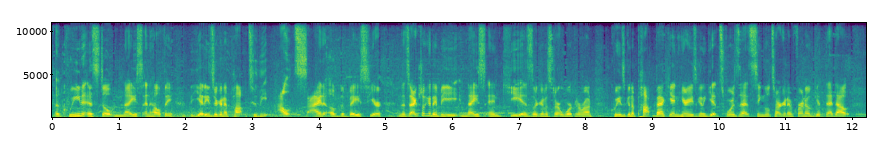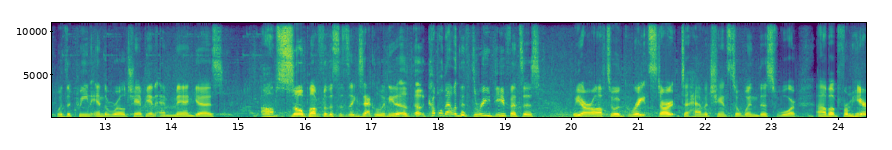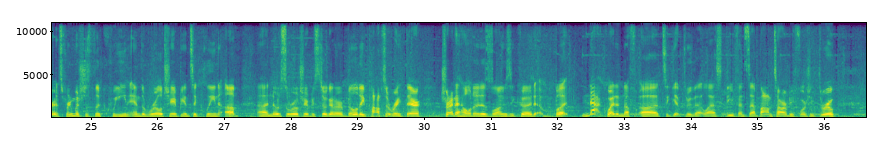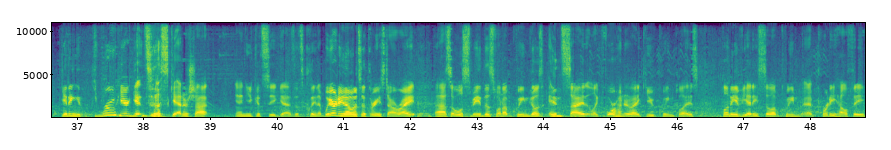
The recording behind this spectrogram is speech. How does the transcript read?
the queen is still nice and healthy. The Yetis are going to pop to the outside of the base here. And that's actually going to be nice and key as they're going to start working around. Queen's going to pop back in here. He's going to get towards that single target Inferno. Get that out with the queen and the royal champion. And man, guys. Oh, I'm so pumped for this. This is exactly what we need. A, a couple that with the three defenses we are off to a great start to have a chance to win this war. Uh, but from here, it's pretty much just the queen and the royal champion to clean up. Uh, notice the royal champion still got our ability, pops it right there. Try to hold it as long as he could, but not quite enough uh, to get through that last defense, that bomb tower before she threw. Getting through here, getting to the scatter shot. And you can see, guys, it's clean up. We already know it's a three star, right? Uh, so we'll speed this one up. Queen goes inside, like 400 IQ Queen plays. Plenty of Yeti still up. Queen uh, pretty healthy.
